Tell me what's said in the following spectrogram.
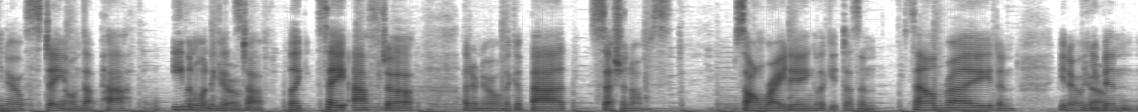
you know, stay on that path, even when it gets Yeah. tough? Like, say after, I don't know, like a bad session of songwriting, like it doesn't sound right, and you know, Yeah. you've been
